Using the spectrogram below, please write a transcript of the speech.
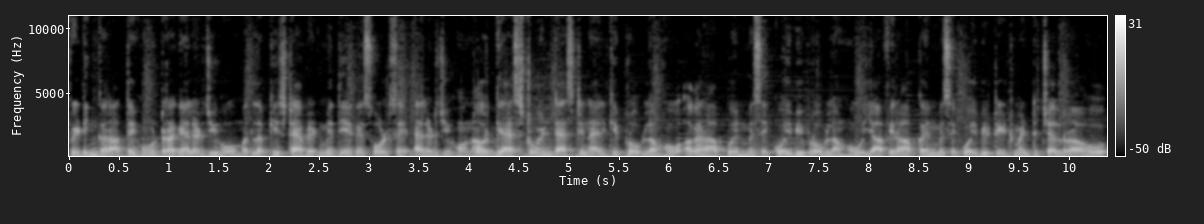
फीडिंग कराते हो ड्रग एलर्जी हो मतलब कि इस टैबलेट में दिए गए सोल्ट से एलर्जी होना, और गैस्ट्रो इंटेस्टिनाइल की प्रॉब्लम हो, अगर आपको इनमें से कोई भी प्रॉब्लम हो, या फिर आपका इनमें से कोई भी ट्रीटमेंट चल रहा हो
